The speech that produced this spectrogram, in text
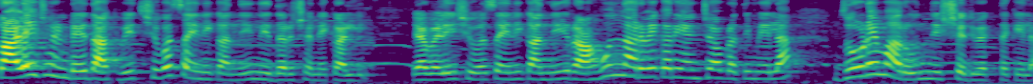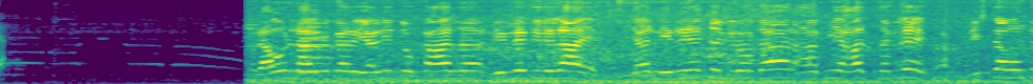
काळे झेंडे दाखवीत शिवसैनिकांनी निदर्शने काढली. यावेळी शिवसैनिकांनी राहुल नार्वेकर यांच्या प्रतिमेला जोडे मारून निषेध व्यक्त केला. राहुल नार्वेकर यांनी जो काल निर्णय दिलेला आहे त्या निर्णयाच्या विरोधात आम्ही आज सगळे निष्ठावंत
